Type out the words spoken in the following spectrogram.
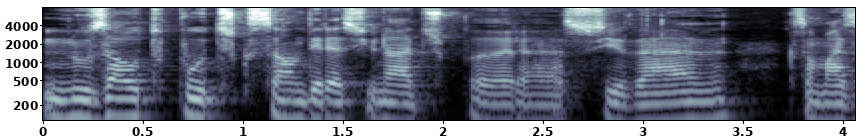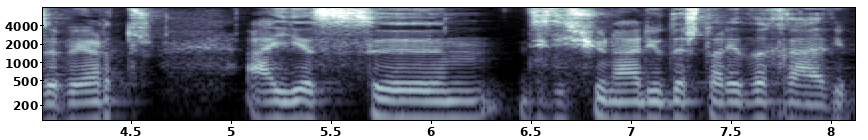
nos outputs que são direcionados para a sociedade, que são mais abertos, há esse dicionário da história da rádio.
